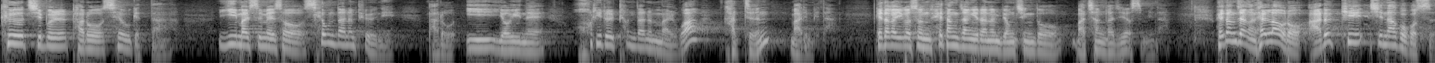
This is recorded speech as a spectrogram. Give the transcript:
그 집을 바로 세우겠다. 이 말씀에서 세운다는 표현이 바로 이 여인의 허리를 편다는 말과 같은 말입니다. 게다가 이것은 회당장이라는 명칭도 마찬가지였습니다. 회당장은 헬라어로 아르키 시나고고스,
